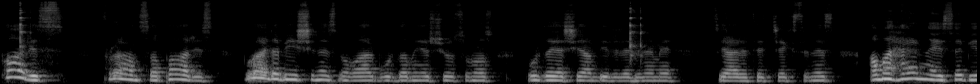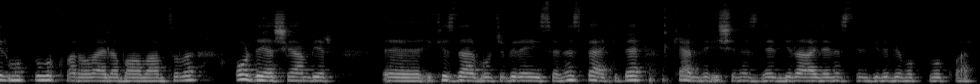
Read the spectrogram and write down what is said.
Paris, Fransa, Paris. Burayla bir işiniz mi var? Burada mı yaşıyorsunuz? Burada yaşayan birilerine mi ziyaret edeceksiniz? Ama her neyse bir mutluluk var orayla bağlantılı. Orada yaşayan bir e, ikizler burcu bireyseniz belki de kendi işinizle ilgili, ailenizle ilgili bir mutluluk var.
